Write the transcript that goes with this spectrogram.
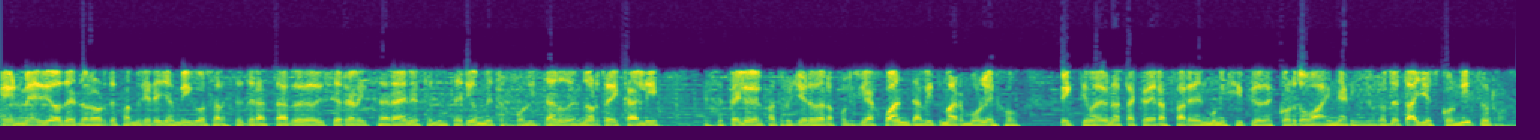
En medio del dolor de familiares y amigos, a las 6 de la tarde de hoy se realizará en el cementerio metropolitano del norte de Cali el sepelio del patrullero de la policía Juan David Marmolejo, víctima de un ataque de las FARC en el municipio de Córdoba, en Nariño. Los detalles con Nilson Romo.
